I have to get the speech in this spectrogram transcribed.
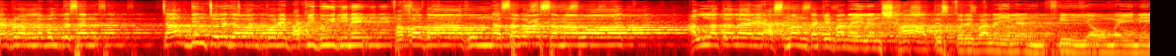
এরপর আল্লাহ বলতেছেন, চার দিন চলে যাওয়ার পরে বাকি দুই দিনে সামাওয়াত। আল্লাহ তালা আসমানটাকে বানাইলেন, সাত স্তরে বানাইলেন, ফি ইয়াউমাইনে,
